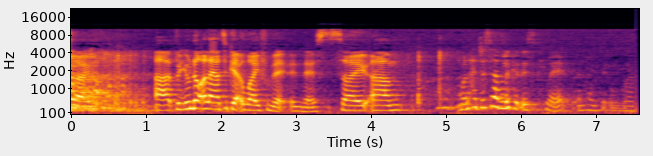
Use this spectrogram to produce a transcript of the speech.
So, uh, but you're not allowed to get away from it in this. So, um, well, just have a look at this clip and hope it will work.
